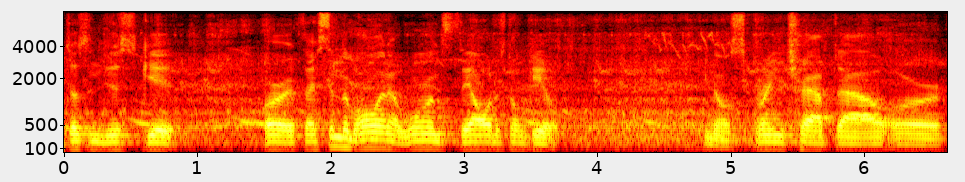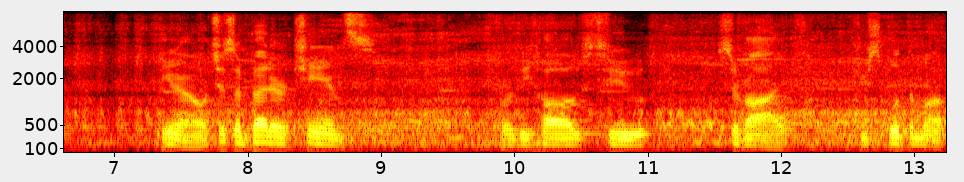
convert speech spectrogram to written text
doesn't just get, or if I send them all in at once, they all just don't get, you know, spring trapped out or, you know, it's just a better chance for the hogs to survive if you split them up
